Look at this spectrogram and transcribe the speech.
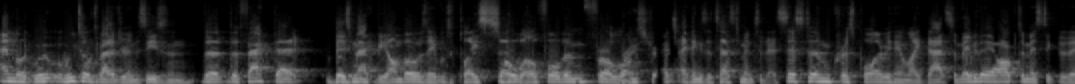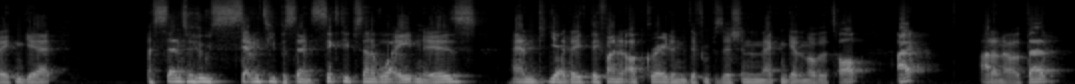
and look, we, we talked about it during the season. the The fact that Bismack Biyombo was able to play so well for them for a long right. stretch. I think is a testament to their system, Chris Paul, everything like that. So maybe they are optimistic that they can get a center who's 70%, 60% of what Ayton is. And yeah, they, they find an upgrade in a different position and that can get them over the top. I I don't know. That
